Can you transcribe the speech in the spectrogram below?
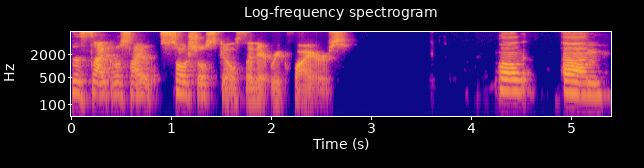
the psychosocial skills that it requires? Well, um,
